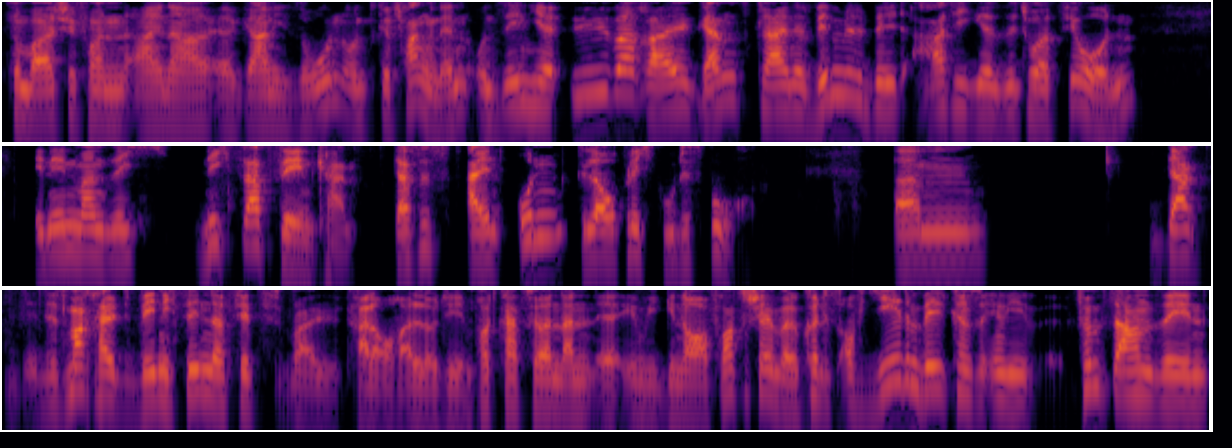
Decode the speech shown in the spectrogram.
zum Beispiel von einer äh, Garnison und Gefangenen und sehen hier überall ganz kleine Wimmelbildartige Situationen, in denen man sich nicht satt sehen kann. Das ist ein unglaublich gutes Buch. Ähm, da, das macht halt wenig Sinn, das jetzt, weil gerade auch alle Leute, die den Podcast hören, dann äh, irgendwie genauer vorzustellen, weil du könntest auf jedem Bild könntest du irgendwie fünf Sachen sehen,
